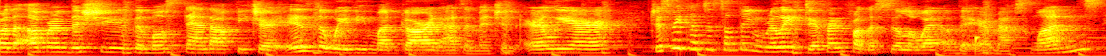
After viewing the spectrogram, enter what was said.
For the upper of the shoe, the most standout feature is the wavy mudguard as I mentioned earlier, just because it's something really different from the silhouette of the Air Max 1s,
